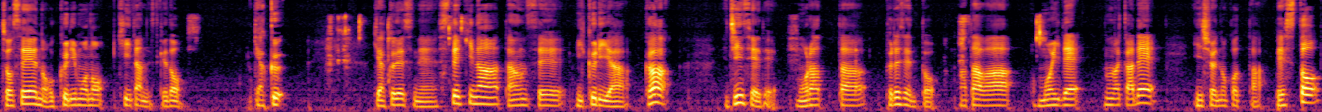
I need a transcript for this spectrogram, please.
女性への贈り物聞いたんですけど、逆。逆ですね。素敵な男性、ミクリアが、人生でもらったプレゼント、または思い出の中で印象に残ったベスト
